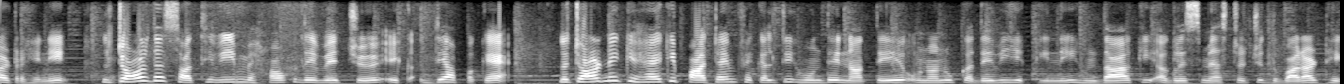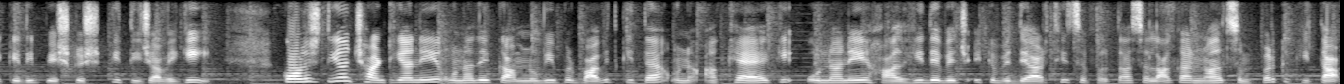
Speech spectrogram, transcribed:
ਘਟ ਰਹੇ ਨੇ। ਲਾਟੌਰ ਦਾ ਸਾਥੀ ਵੀ ਮਹਿੌਕ ਦੇ ਵਿੱਚ ਇੱਕ ਅਧਿਆਪਕ ਹੈ। ਲਟੌਰ ਨੇ ਕਿਹਾ ਕਿ ਪਾਰਟ ਟਾਈਮ ਫੈਕਲਟੀ ਹੋਣ ਦੇ ਨਾਤੇ ਉਹਨਾਂ ਨੂੰ ਕਦੇ ਵੀ ਯਕੀਨ ਨਹੀਂ ਹੁੰਦਾ ਕਿ ਅਗਲੇ ਸਮੈਸਟਰ 'ਚ ਦੁਬਾਰਾ ਠੇਕੇ ਦੀ ਪੇਸ਼ਕਸ਼ ਕੀਤੀ ਜਾਵੇਗੀ। ਕਾਲਜ ਦੀਆਂ ਛਾਂਟੀਆਂ ਨੇ ਉਹਨਾਂ ਦੇ ਕੰਮ ਨੂੰ ਵੀ ਪ੍ਰਭਾਵਿਤ ਕੀਤਾ। ਉਹਨਾਂ ਆਖਿਆ ਹੈ ਕਿ ਉਹਨਾਂ ਨੇ ਹਾਲ ਹੀ ਦੇ ਵਿੱਚ ਇੱਕ ਵਿਦਿਆਰਥੀ ਸਫਲਤਾ ਸਲਾਹਕਾਰ ਨਾਲ ਸੰਪਰਕ ਕੀਤਾ,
